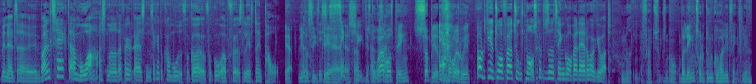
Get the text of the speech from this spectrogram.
Men altså, øh, voldtægt og mor og sådan noget, der føler jeg sådan, så kan du komme ud for, go- for god opførsel efter et par år. Ja, lige Altså, præcis. det er så altså, sindssygt, hvis du rører altså. vores penge, så, bliver du, Ja. så rører du ind. Får du de her 42.000 år, så kan du sidde og tænke over, hvad det er, du har gjort. 141.000 år. Hvor længe tror du, du ville kunne holde i et fængsel, Lina?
